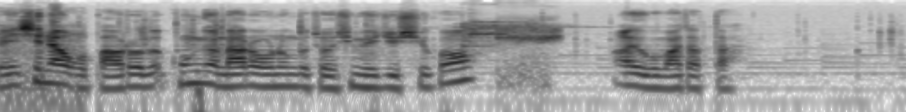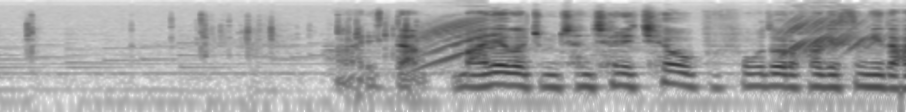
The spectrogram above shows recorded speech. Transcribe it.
변신하고 바로 공격 날아오는 거 조심해 주시고. 아이고 맞았다. 아, 일단 마력을 좀 천천히 채워보도록 하겠습니다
